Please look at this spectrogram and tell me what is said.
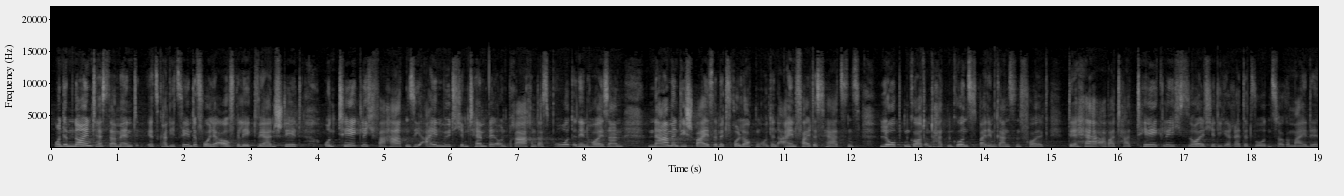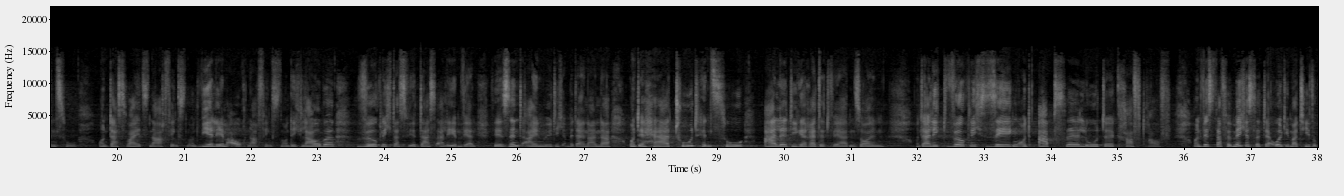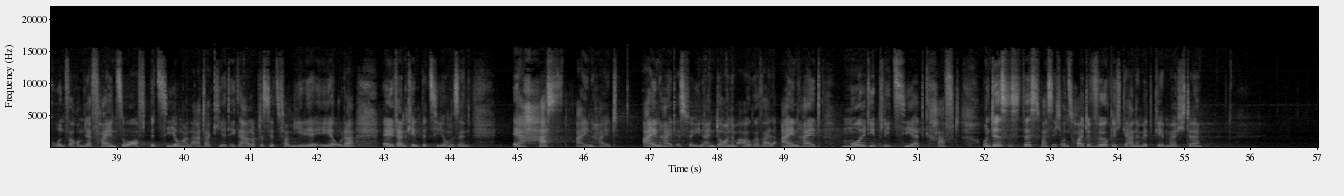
Und im Neuen Testament, jetzt kann die zehnte Folie aufgelegt werden, steht, und täglich verharrten sie einmütig im Tempel und brachen das Brot in den Häusern, nahmen die Speise mit Frohlocken und in Einfalt des Herzens, lobten Gott und hatten Gunst bei dem ganzen Volk. Der Herr aber tat täglich solche, die gerettet wurden, zur Gemeinde hinzu. Und das war jetzt nach Pfingsten. Und wir leben auch nach Pfingsten. Und ich glaube wirklich, dass wir das erleben werden. Wir sind einmütig miteinander und der Herr tut hinzu alle, die gerettet werden sollen. Und da liegt wirklich Segen und absolute Kraft drauf. Und wisst ihr, für mich ist das der ultimative Grund, warum der Feind so oft Beziehungen attackiert. Egal, ob das jetzt Familie, Ehe oder Eltern-Kind-Beziehungen sind. Er hasst Einheit. Einheit ist für ihn ein Dorn im Auge, weil Einheit multipliziert Kraft. Und das ist das, was ich uns heute wirklich gerne mitgeben möchte.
